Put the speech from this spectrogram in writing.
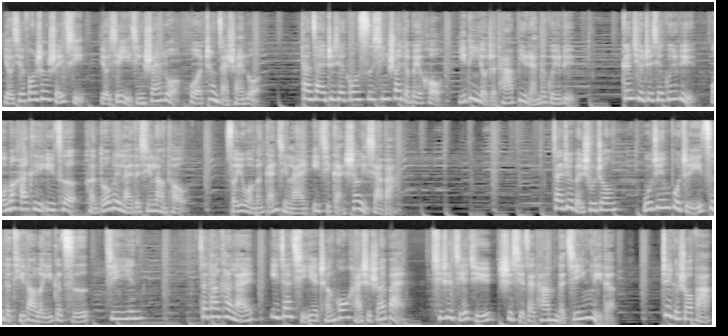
有些风生水起，有些已经衰落或正在衰落，但在这些公司兴衰的背后，一定有着它必然的规律。根据这些规律，我们还可以预测很多未来的新浪头，所以我们赶紧来一起感受一下吧。在这本书中，吴军不止一次地提到了一个词——基因。在他看来，一家企业成功还是衰败，其实结局是写在他们的基因里的。这个说法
